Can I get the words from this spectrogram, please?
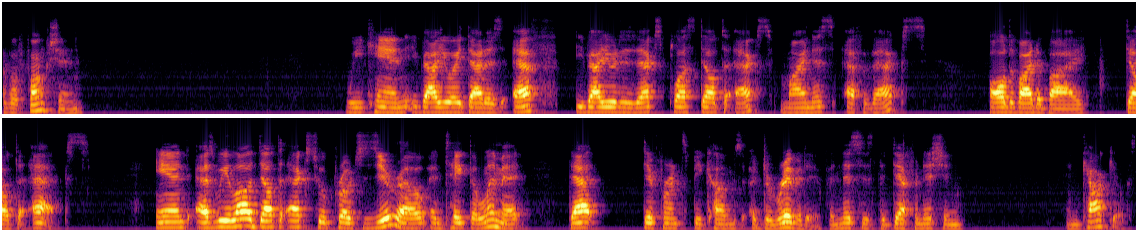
of a function, we can evaluate that as f evaluated at x plus delta x minus f of x, all divided by delta x. And as we allow delta x to approach 0 and take the limit, that difference becomes a derivative. And this is the definition in calculus.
